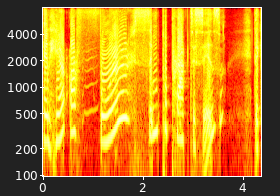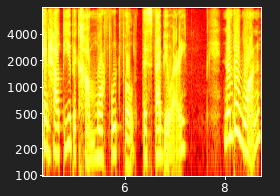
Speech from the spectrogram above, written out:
And here are four simple practices that can help you become more fruitful this February. Number one,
